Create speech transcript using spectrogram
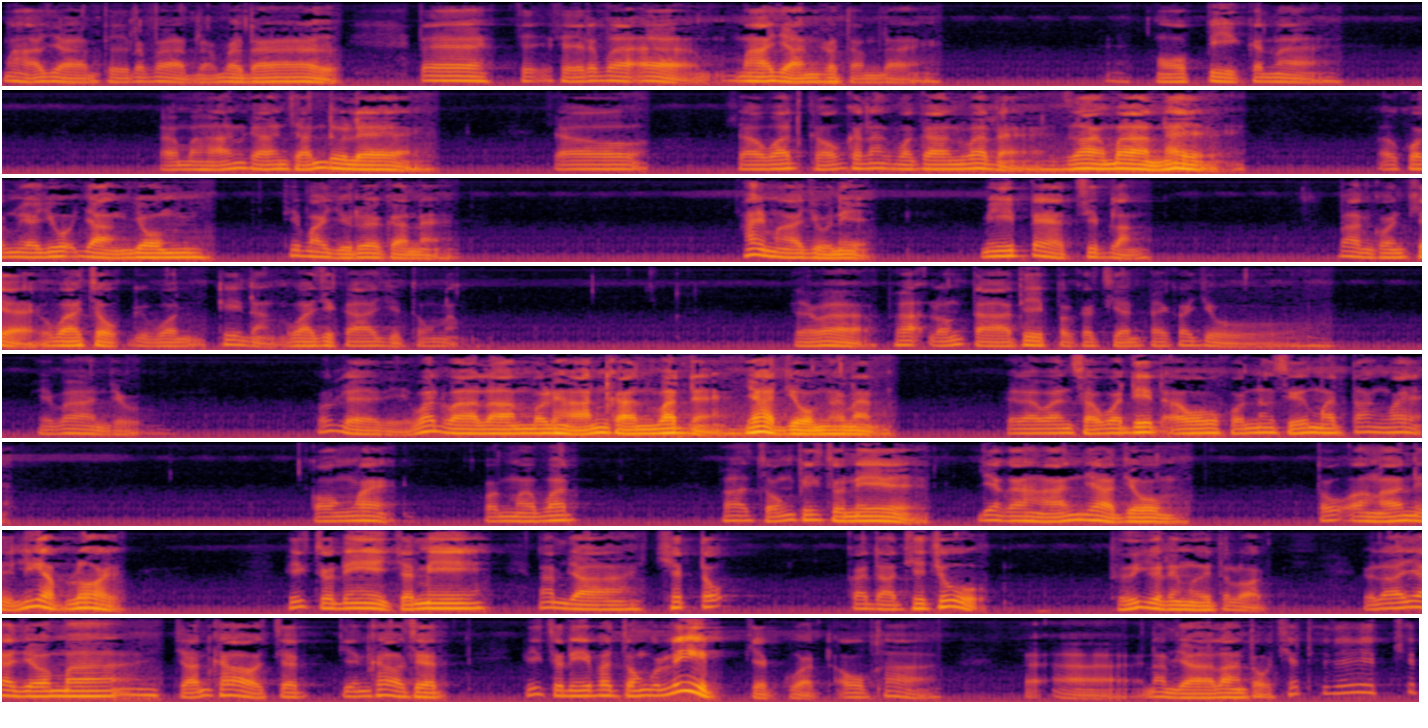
มหายานเทรวาสไม่ได้ แต่เทรว่าเออมหายานเขาทำได้หอบปีกกันมาทำอาหารการฉันดูแลเจ้าชาววัดเขาคณะกรรมการวัดน่ะสร้างบ้านให้เอาคนมีอายุอย่างยมที่มาอยู่ด้วยกันน่ะให้มาอยู่นี่ มีแปดสิบหลัง บ้านคนแก่วาจกอยู่บนที่หนังวาจิกาอยู่ตรงหนัง แต่ว่าพระหลวงตาที่ปกเสียนไปก็อยู่ ในบ้านอยู่ก็เลยดิวัดวารามบริหารการวัดเนี่ยญาติโยมทั้งนั้นเวลาวันเสาร์วันอาทิตย์เอาขนหนังสือมาตั้งไว้ กองไว้ คนมาวัด พระสงฆ์ภิกษุณีเรียกอาหารญาติโยม โต๊ะอาหารนี่เรียบร้อยภิกษุณีจะมีน้ำยาเช็ดโต๊ะกระดาษเช็ดชู่ ถืออยู่ในมือตลอด เวลาญาติโยมมาฉันข้าวเสร็จกินข้าวเสร็จภิกษุณีพระสงฆ์ก็รีบ เก็บกวดเอาผ้าน้ำยาล้างโต๊ะเช็ดเช็ดเช็ด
